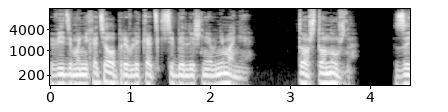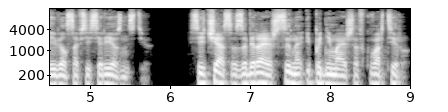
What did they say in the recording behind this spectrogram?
Видимо, не хотела привлекать к себе лишнее внимание. «То, что нужно», — заявил со всей серьезностью. Сейчас забираешь сына и поднимаешься в квартиру.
